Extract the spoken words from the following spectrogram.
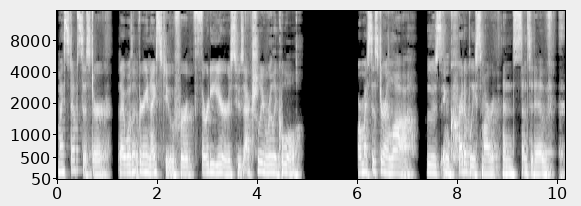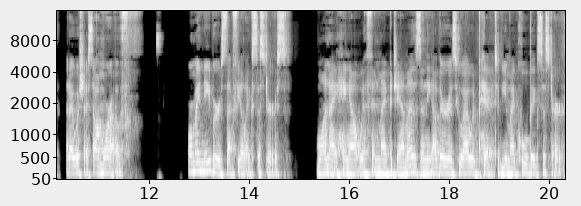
my stepsister that I wasn't very nice to for 30 years, who's actually really cool, or my sister in law, who's incredibly smart and sensitive that I wish I saw more of, or my neighbors that feel like sisters. One I hang out with in my pajamas, and the other is who I would pick to be my cool big sister.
